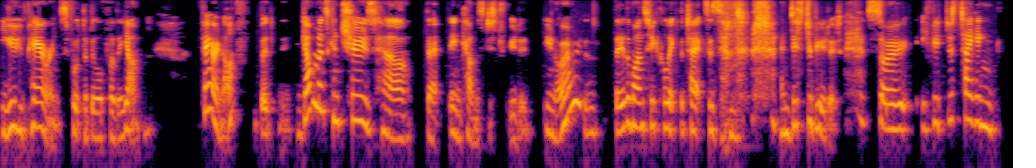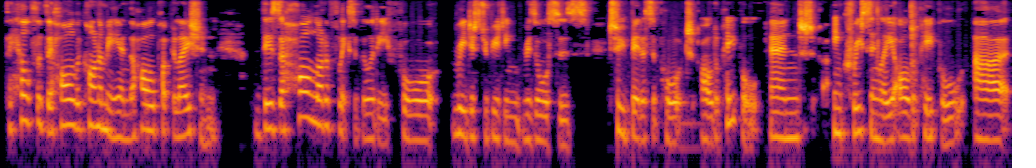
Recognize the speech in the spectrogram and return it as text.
you parents foot the bill for the young fair enough, but governments can choose how that income's distributed. You know, they're the ones who collect the taxes and, and distribute it. So if you're just taking the health of the whole economy and the whole population, there's a whole lot of flexibility for redistributing resources to better support older people. And increasingly, older people are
